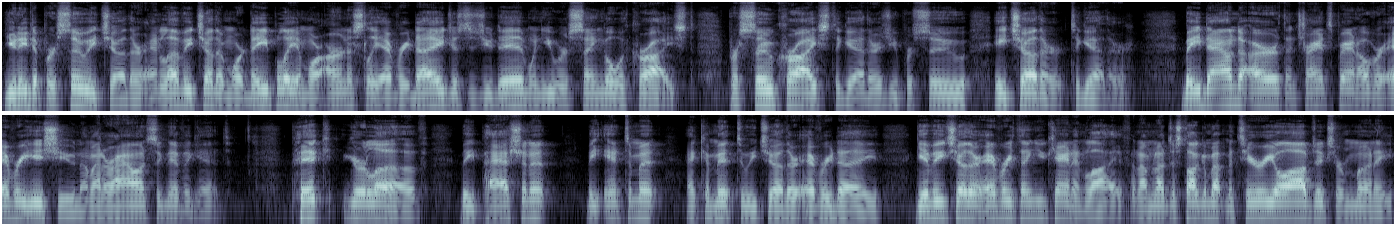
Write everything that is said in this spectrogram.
You need to pursue each other and love each other more deeply and more earnestly every day, just as you did when you were single with Christ. Pursue Christ together as you pursue each other together. Be down to earth and transparent over every issue, no matter how insignificant. Pick your love. Be passionate, be intimate, and commit to each other every day. Give each other everything you can in life. And I'm not just talking about material objects or money,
